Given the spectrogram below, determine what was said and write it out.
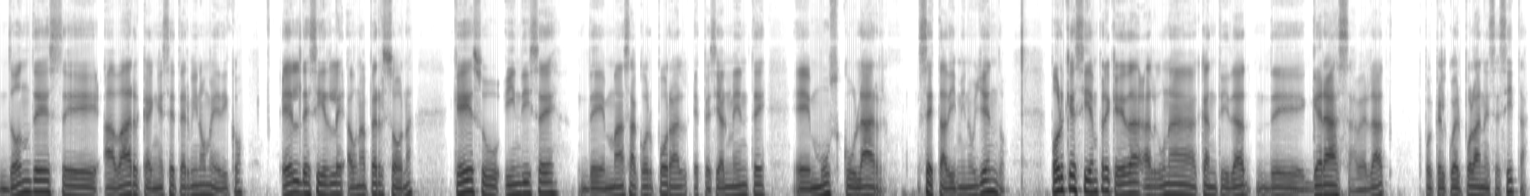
donde se abarca en ese término médico el decirle a una persona que su índice de masa corporal, especialmente eh, muscular, se está disminuyendo. Porque siempre queda alguna cantidad de grasa, ¿verdad? Porque el cuerpo la necesita.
